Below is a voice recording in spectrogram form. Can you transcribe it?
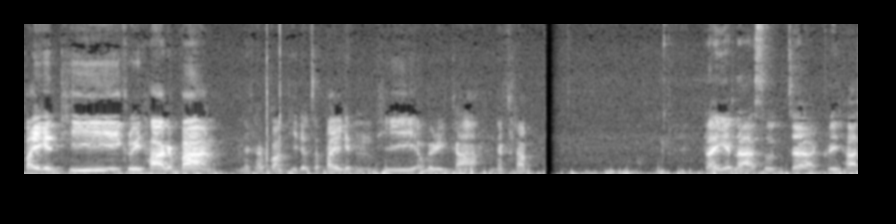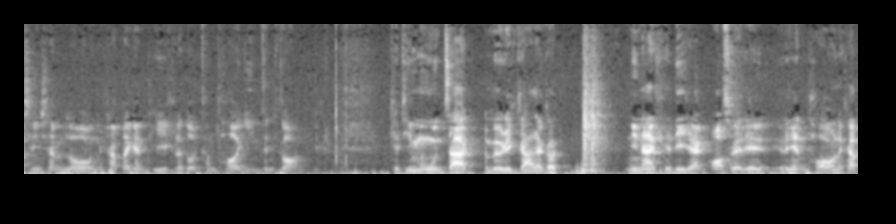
ไปกันที่กรีฑากันบ้าง นะครับ ก่อนที่เดี๋ยวจะไปกันที่อเมริกานะครับ รายละเอียดล่าสุดจากกรีฑาชิงแชมป์โลกนะครับไปกันที่กระโดดคำทอยิงกันก่อน เคที่มูนจากอเมริกาแล้วก็นีน่าเคนเนดี้จากออสเตรเลียเหรียญทองนะครับ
